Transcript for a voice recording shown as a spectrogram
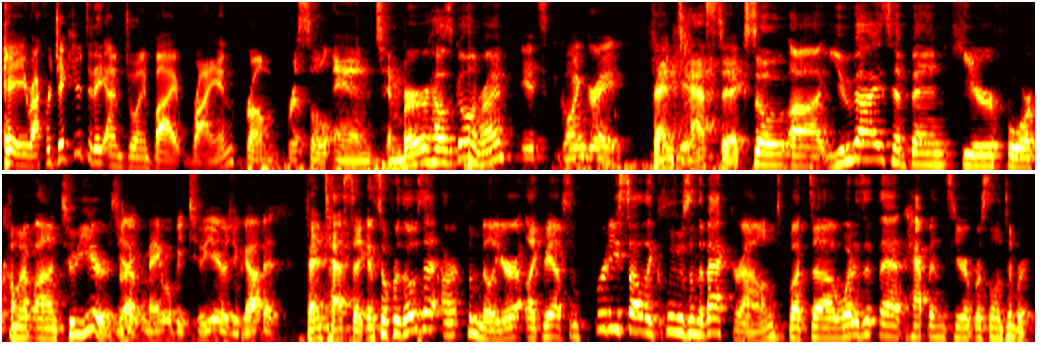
Hey, Rockford Jake here. Today I'm joined by Ryan from Bristle and Timber. How's it going, Ryan? It's going great. Fantastic. So uh, you guys have been here for coming up on two years, right? May will be two years. You got it. Fantastic. And so for those that aren't familiar, like we have some pretty solid clues in the background, but uh, what is it that happens here at Bristle and Timber?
